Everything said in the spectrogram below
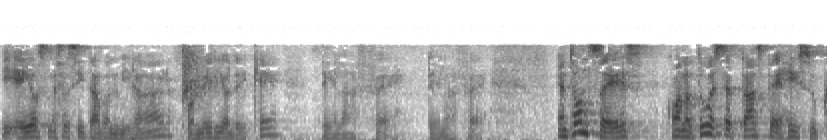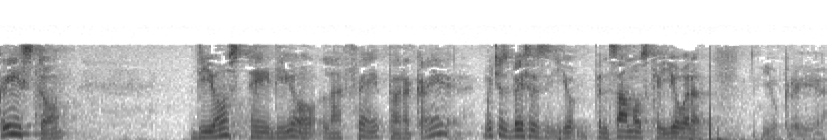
Y ellos necesitaban mirar por medio de qué? De la fe, de la fe. Entonces, cuando tú aceptaste a Jesucristo, Dios te dio la fe para creer. Muchas veces yo, pensamos que yo era, yo creía.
